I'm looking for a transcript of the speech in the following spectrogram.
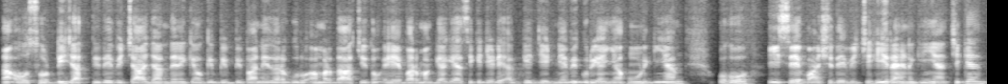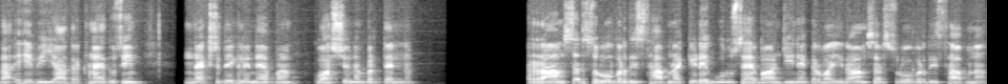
ਤਾਂ ਉਹ ਸੋਢੀ ਜਾਤੀ ਦੇ ਵਿੱਚ ਆ ਜਾਂਦੇ ਨੇ, ਕਿਉਂਕਿ ਬੀਬੀ ਭਾਨੀ ਦੁਆਰਾ ਗੁਰੂ ਅਮਰਦਾਸ ਜੀ ਤੋਂ ਇਹ ਵਾਰ ਮੰਗਿਆ ਗਿਆ ਸੀ ਕਿ ਜਿਹੜੇ ਅੱਗੇ ਜਿੰਨੀਆਂ ਵੀ ਗੁਰਿਆਈਆਂ ਹੋਣਗੀਆਂ, ਉਹ ਇਸੇ ਵੰਸ਼ ਦੇ ਵਿੱਚ ਹੀ ਰਹਿਣਗੀਆਂ, ਠੀਕ ਹੈ? ਤਾਂ ਇਹ ਵੀ ਯਾਦ ਰੱਖਣਾ ਹੈ ਤੁਸੀਂ। ਨੈਕਸਟ ਦੇਖ ਲੈਂਦੇ ਹਾਂ ਆਪਾਂ ਕੁਐਸਚਨ ਨੰਬਰ 3 ਰਾਮਸਰ ਸਰੋਵਰ ਦੀ ਸਥਾਪਨਾ ਕਿਹੜੇ ਗੁਰੂ ਸਾਹਿਬਾਨ ਜੀ ਨੇ ਕਰਵਾਈ? ਰਾਮਸਰ ਸਰੋਵਰ ਦੀ ਸਥਾਪਨਾ।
